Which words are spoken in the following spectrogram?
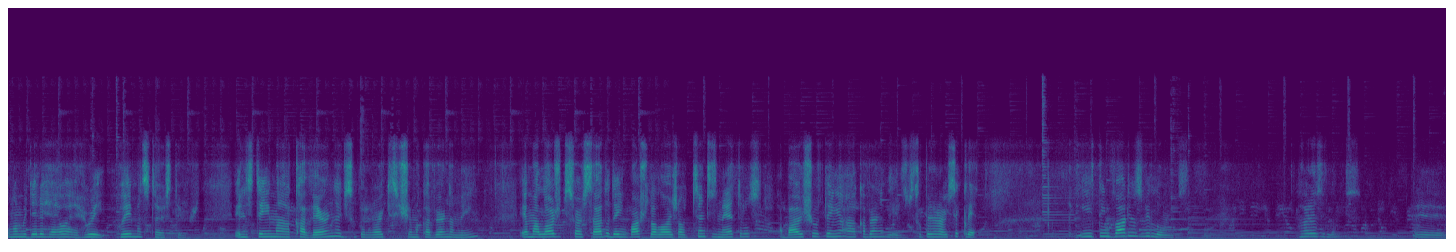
O nome dele real é Ray, Ray Masterster. Eles têm uma caverna de super-herói que se chama Caverna Man. É uma loja disfarçada, daí embaixo da loja, a 800 metros abaixo, tem a caverna deles, super-herói secreto. E tem vários vilões. Vários vilões. É,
